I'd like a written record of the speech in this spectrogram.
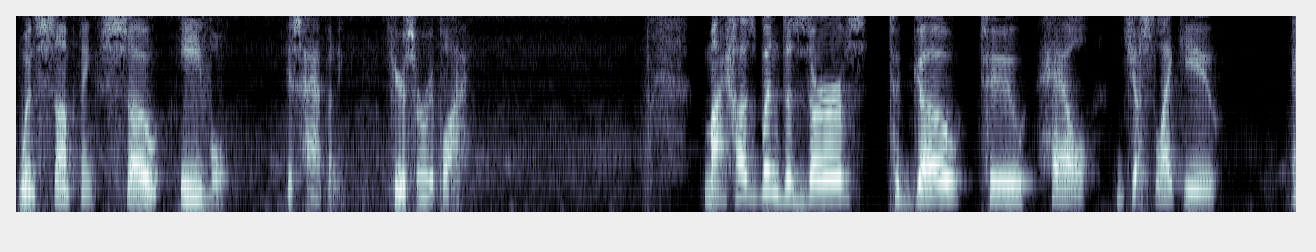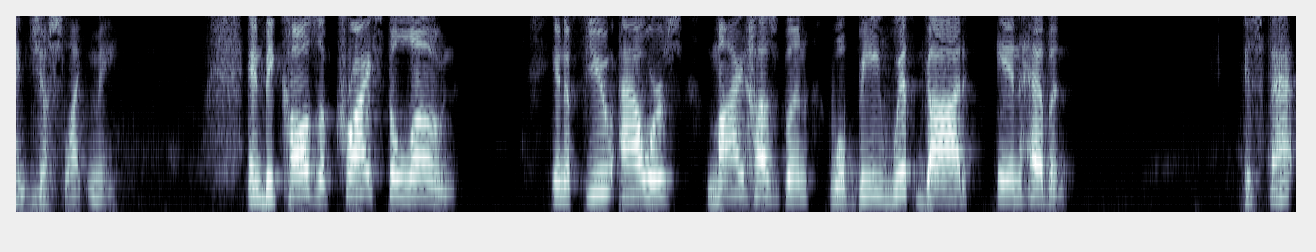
when something so evil is happening? Here's her reply. My husband deserves to go to hell just like you and just like me. And because of Christ alone, in a few hours, my husband will be with God in heaven. Is that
